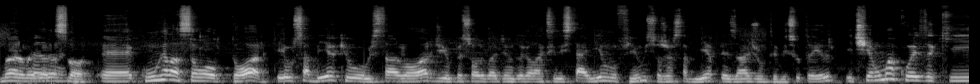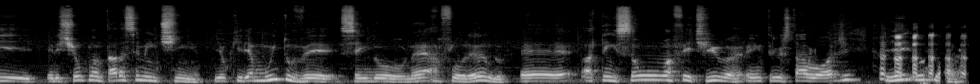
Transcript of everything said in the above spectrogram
Mano, mas olha só, é, com relação ao Thor, eu sabia que o Star-Lord e o pessoal do Guardião da Galáxia eles estariam no filme, isso eu já sabia, apesar de não ter visto o trailer. E tinha uma coisa que eles tinham plantado a sementinha, e eu queria muito ver sendo sendo né, aflorando é a tensão afetiva entre o Star-Lord e o Thor.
